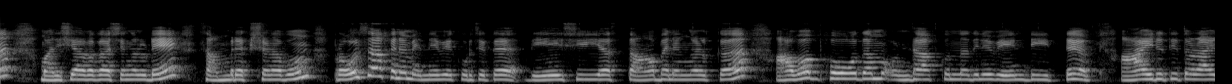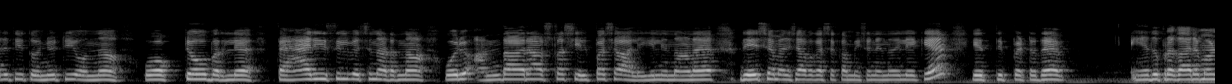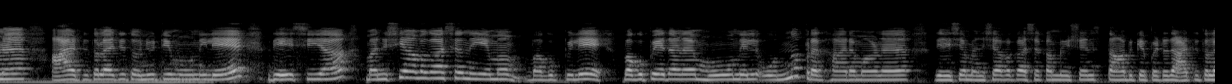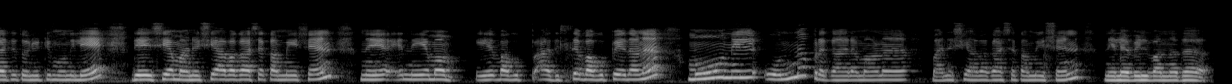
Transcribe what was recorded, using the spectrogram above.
മനുഷ്യാവകാശങ്ങളുടെ സംരക്ഷണവും പ്രോത്സാഹനം എന്നിവയെ കുറിച്ചിട്ട് ദേശീയ സ്ഥാപനങ്ങൾക്ക് അവബോധം ഉണ്ടാക്കുന്നതിന് വേണ്ടിയിട്ട് ആയിരത്തി തൊള്ളായിരത്തി തൊണ്ണൂറ്റി ഒന്ന് ഒക്ടോബറിൽ പാരീസിൽ വെച്ച് നടന്ന ഒരു അന്താരാഷ്ട്ര ശില്പശാലയിൽ നിന്നാണ് ദേശീയ മനുഷ്യാവകാശ കമ്മീഷൻ എന്നതിലേക്ക് എത്തിപ്പെട്ടത്. ഏതു പ്രകാരമാണ്? ആയിരത്തി തൊള്ളായിരത്തി തൊണ്ണൂറ്റി മൂന്നിലെ ദേശീയ മനുഷ്യാവകാശ നിയമം വകുപ്പിലെ വകുപ്പ് ഏതാണ്? മൂന്നിൽ ഒന്ന് പ്രകാരമാണ് ദേശീയ മനുഷ്യാവകാശ കമ്മീഷൻ സ്ഥാപിക്കപ്പെട്ടത്. ആയിരത്തി തൊള്ളായിരത്തി തൊണ്ണൂറ്റി മൂന്നിലെ ദേശീയ മനുഷ്യാവകാശ കമ്മീഷൻ നിയമം ഏ വകുപ്പ് അതിലത്തെ വകുപ്പ് ഏതാണ്? മൂന്നിൽ ഒന്ന് പ്രകാരമാണ് മനുഷ്യാവകാശ കമ്മീഷൻ നിലവിൽ വന്നത്.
